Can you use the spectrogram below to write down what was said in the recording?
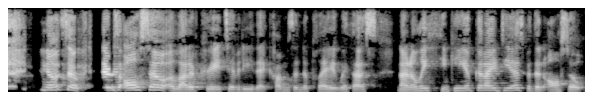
you know, so there's also a lot of creativity that comes into play with us not only thinking of good ideas, but then also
